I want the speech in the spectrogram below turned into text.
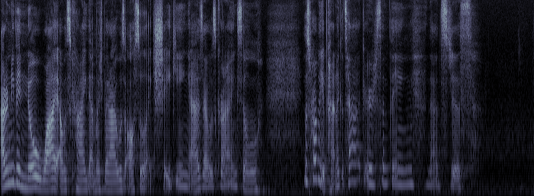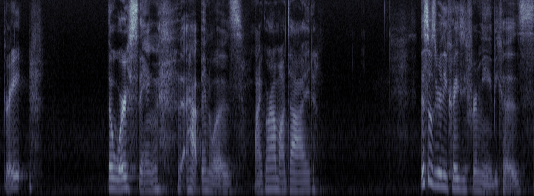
I don't even know why I was crying that much, but I was also like shaking as I was crying. So it was probably a panic attack or something. That's just great. The worst thing that happened was my grandma died. This was really crazy for me because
